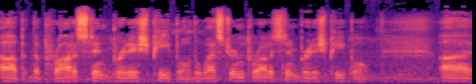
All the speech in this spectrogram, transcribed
up the Protestant British people, the Western Protestant British people, uh,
